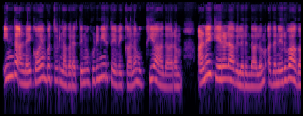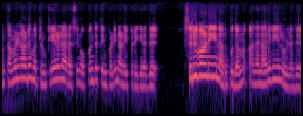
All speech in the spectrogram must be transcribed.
இந்த அணை கோயம்புத்தூர் நகரத்தின் குடிநீர் தேவைக்கான முக்கிய ஆதாரம். அணை கேரளாவில் இருந்தாலும் அதன் நிர்வாகம் தமிழ்நாடு மற்றும் கேரள அரசின் ஒப்பந்தத்தின்படி நடைபெறுகிறது. சிறுவாணியின் அற்புதம் அதன் அருவியில் உள்ளது.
